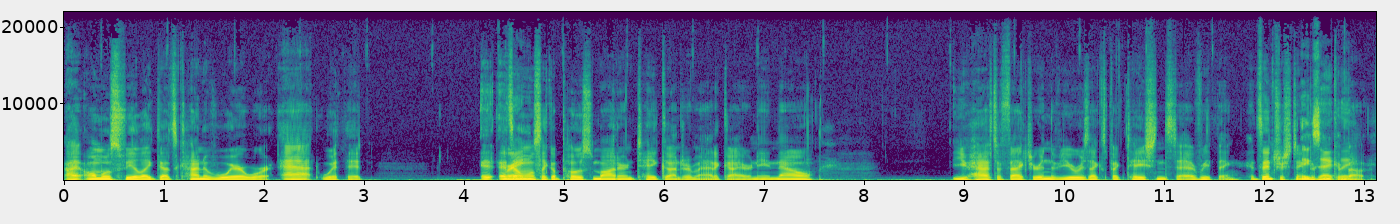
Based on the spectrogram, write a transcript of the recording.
I almost feel like that's kind of where we're at with it. it it's Right. almost like a postmodern take on dramatic irony. Now you have to factor in the viewer's expectations to everything. It's interesting Exactly. to think about.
